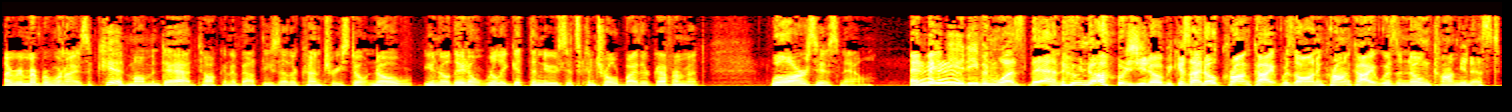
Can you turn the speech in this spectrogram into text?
I remember when I was a kid, mom and dad talking about these other countries don't know, you know, they don't really get the news. It's controlled by their government. Well, ours is now. And Yeah, maybe is. it even was then. Who knows, you know, because I know Cronkite was on and Cronkite was a known communist.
